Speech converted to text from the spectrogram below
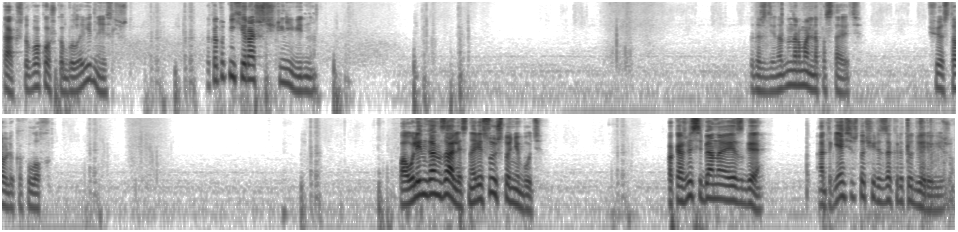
Так, чтобы в окошко было видно, если что. Так, а тут ни хера не видно. Подожди, надо нормально поставить. Что я ставлю как лох? Паулин Гонзалес, нарисуй что-нибудь. Покажи себя на ЭСГ. А, так я, если что, через закрытую дверь увижу.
